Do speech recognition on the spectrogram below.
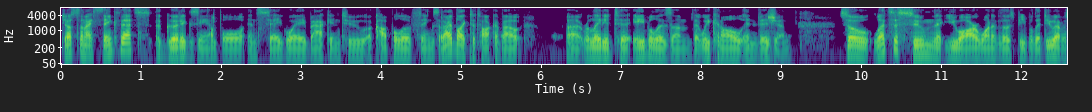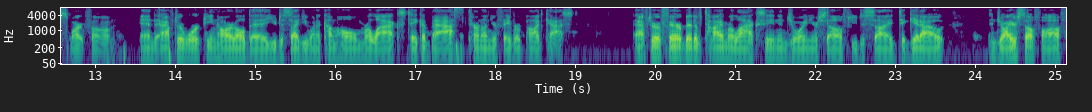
Justin, I think that's a good example and segue back into a couple of things that I'd like to talk about uh, related to ableism that we can all envision. So let's assume that you are one of those people that do have a smartphone, and after working hard all day, you decide you want to come home, relax, take a bath, turn on your favorite podcast after a fair bit of time relaxing, enjoying yourself, you decide to get out and dry yourself off.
